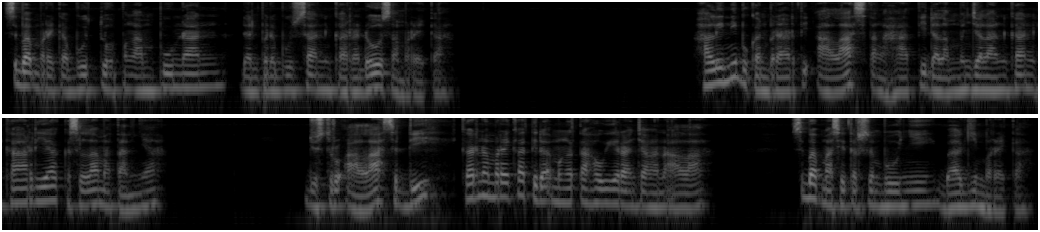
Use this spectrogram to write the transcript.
sebab mereka butuh pengampunan dan penebusan karena dosa mereka. Hal ini bukan berarti Allah setengah hati dalam menjalankan karya keselamatannya. Justru Allah sedih karena mereka tidak mengetahui rancangan Allah sebab masih tersembunyi bagi mereka.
